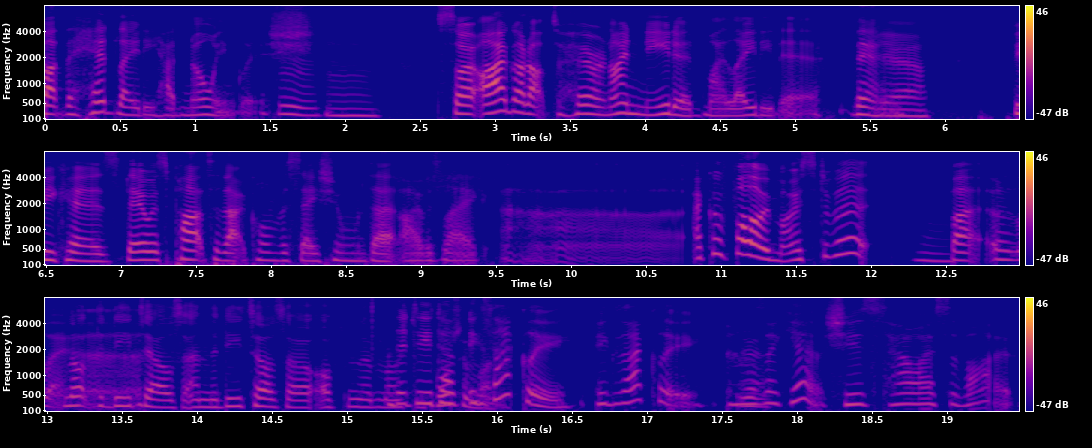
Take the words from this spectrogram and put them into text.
but the head lady had no English. Mm. mm. So I got up to her and I needed my lady there then yeah. because there was parts of that conversation that I was like, uh, I could follow most of it, Mm. but it was like not the uh, details, and the details are often the most the details important one. exactly exactly and i was like yeah she's how i survive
